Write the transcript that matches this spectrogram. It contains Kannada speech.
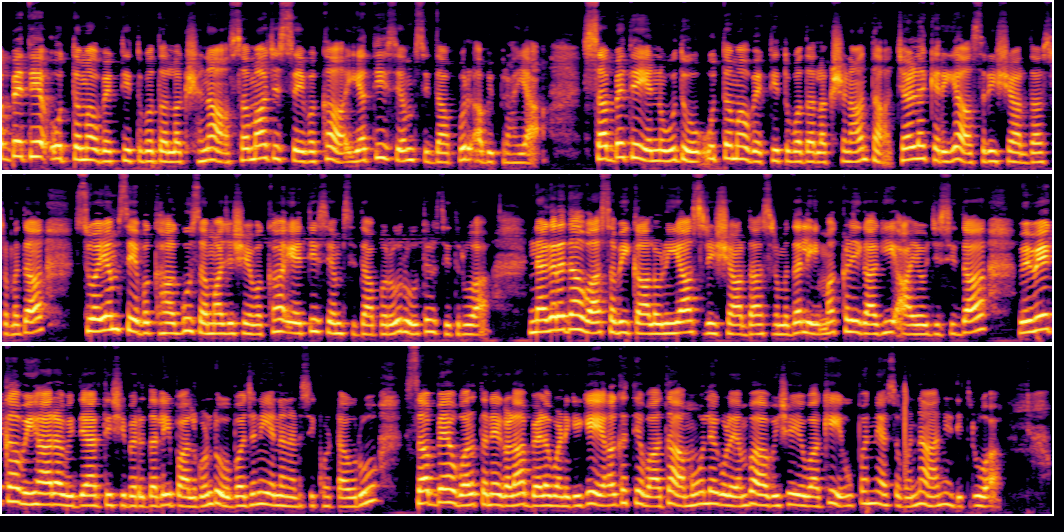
ಸಭ್ಯತೆ, ಉತ್ತಮ ವ್ಯಕ್ತಿತ್ವದ ಲಕ್ಷಣ, ಸಮಾಜ ಸೇವಕ ಯತೀಶ್ ಎಂ ಸಿದ್ದಾಪುರ್ ಅಭಿಪ್ರಾಯ. ಸಭ್ಯತೆ ಎನ್ನುವುದು ಉತ್ತಮ ವ್ಯಕ್ತಿತ್ವದ ಲಕ್ಷಣ ಅಂತ ಚಳ್ಳಕೆರೆಯ ಶ್ರೀ ಶಾರದಾಶ್ರಮದ ಸ್ವಯಂ ಸೇವಕ ಹಾಗೂ ಸಮಾಜ ಸೇವಕ ಯತೀಶ್ ಎಂ ಸಿದ್ದಾಪುರ್ ಅವರು ತಿಳಿಸಿದರು. ನಗರದ ವಾಸವಿ ಕಾಲೋನಿಯ ಶ್ರೀ ಶಾರದಾಶ್ರಮದಲ್ಲಿ ಮಕ್ಕಳಿಗಾಗಿ ಆಯೋಜಿಸಿದ್ದ ವಿವೇಕ ವಿಹಾರ ವಿದ್ಯಾರ್ಥಿ ಶಿಬಿರದಲ್ಲಿ ಪಾಲ್ಗೊಂಡು ಭಜನೆಯನ್ನು ನಡೆಸಿಕೊಟ್ಟ ಅವರು ಸಭ್ಯ ವರ್ತನೆಗಳ ಬೆಳವಣಿಗೆಗೆ ಅಗತ್ಯವಾದ ಮೌಲ್ಯಗಳು ಎಂಬ ವಿಷಯವಾಗಿ ಉಪನ್ಯಾಸವನ್ನ ನೀಡಿದರು.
